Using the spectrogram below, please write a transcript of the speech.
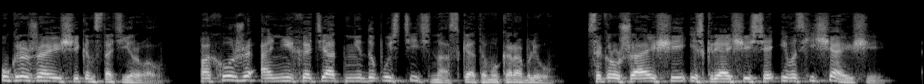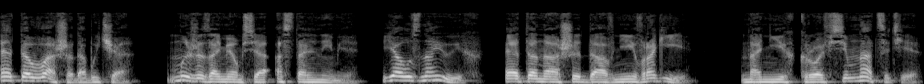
угрожающий констатировал. Похоже, они хотят не допустить нас к этому кораблю. Сокрушающий, искрящийся и восхищающий. Это ваша добыча. Мы же займемся остальными. Я узнаю их. Это наши давние враги. На них кровь семнадцати.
